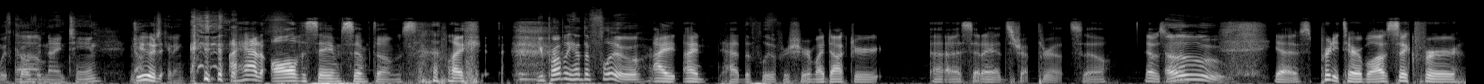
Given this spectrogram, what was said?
With Um, COVID 19. no, I'm dude. kidding. I had all the same symptoms. like, you probably had the flu. I, I had the flu for sure. My doctor uh, said I had strep throat, so that was fun. Oh, yeah, it was pretty terrible. I was sick for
